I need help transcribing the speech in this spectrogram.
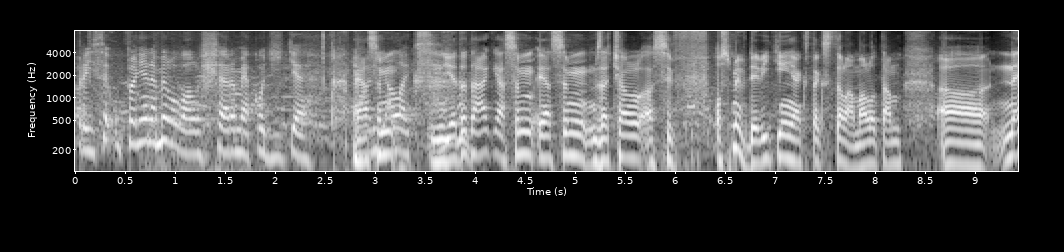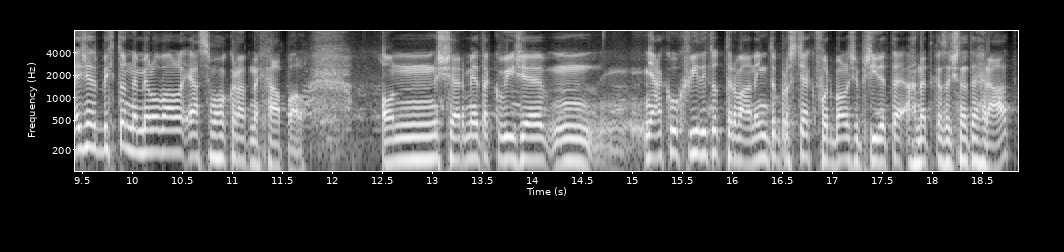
Prý jsi úplně nemiloval šerm jako dítě. Já jsem, Alex. Je to tak, já jsem, já jsem začal asi v 8, v 9, nějak tak se to lámalo tam. Ne, že bych to nemiloval, já jsem ho akorát nechápal. On šerm je takový, že mm, nějakou chvíli to trvá. Není to prostě jak fotbal, že přijdete a hnedka začnete hrát,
